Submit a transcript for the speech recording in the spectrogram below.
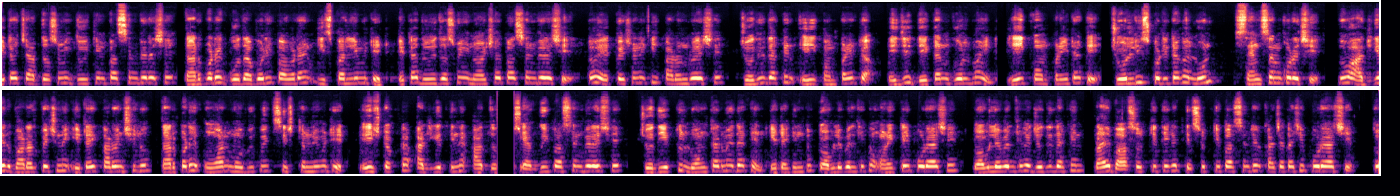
এটা চার দশমিক দুই তিন পার্সেন্ট বেড়েছে। তারপরে Godavari power and Ispat limited এটা দুই দশমিক নয় ছয় পার্সেন্ট বেড়েছে। তো এর পেছনে কি কারণ রয়েছে? যদি দেখেন এই কোম্পানিটা এই যে ডেকান গোল্ড মাইন এই কোম্পানিটাকে চল্লিশ কোটি টাকা লোন স্যাংশন করেছে। তো আজকের বাড়ার পেছনে এটাই কারণ ছিল। তারপরে ওয়ান মোবিকুইক সিস্টেম লিমিটেড এই স্টকটা আজকের দিনে আট এক দুই পার্সেন্ট বেড়েছে। যদি একটু লং টার্মে দেখেন, এটা কিন্তু টপ লেভেল থেকে অনেকটাই পড়ে আছে। টপ লেভেল থেকে যদি দেখেন, প্রায় বাষট্টি থেকে তেষট্টি পার্সেন্টের কাছাকাছি পড়ে আছে। তো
